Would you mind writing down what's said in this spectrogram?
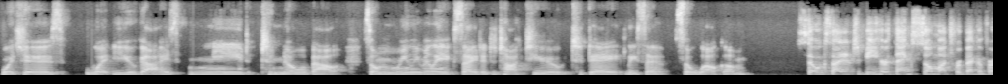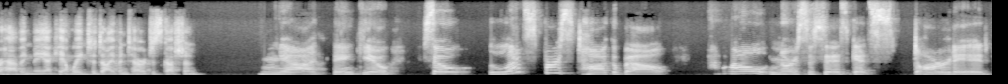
which is what you guys need to know about. So I'm really, really excited to talk to you today, Lisa. So welcome. So excited to be here. Thanks so much, Rebecca, for having me. I can't wait to dive into our discussion. Mm, yeah, thank you. So let's first talk about how narcissists get started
